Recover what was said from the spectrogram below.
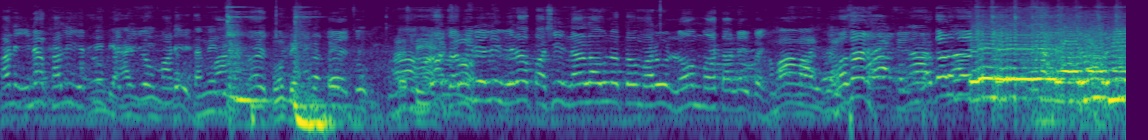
અને એના ખાલી એટલું તમે કહી મારી તમે જતી રહેલી પાછી ના લાવું ને તો મારું નામ માતા નહીં ભાઈ. વગર વગર ભાઈ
